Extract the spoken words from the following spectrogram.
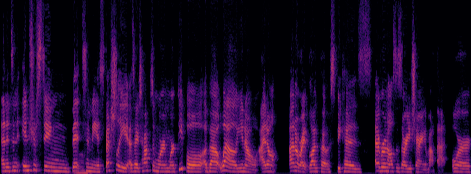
And it's an interesting bit to me, especially as I talk to more and more people about, well, you know, I don't I don't write blog posts because everyone else is already sharing about that. Or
